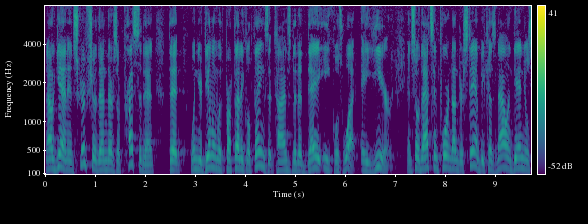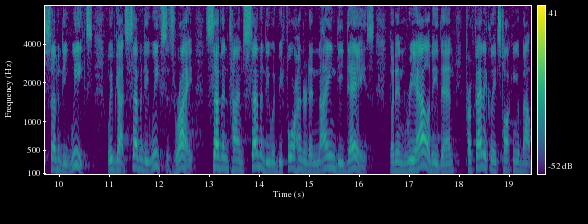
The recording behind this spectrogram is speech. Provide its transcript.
Now, again, in Scripture, then there's a precedent that when you're dealing with prophetical things at times, that a day equals what? A year. And so that's important to understand because now in Daniel's 70 weeks, we've got 70 weeks is right. 7 times 70 would be 490 days. But in reality, then, prophetically, it's talking about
